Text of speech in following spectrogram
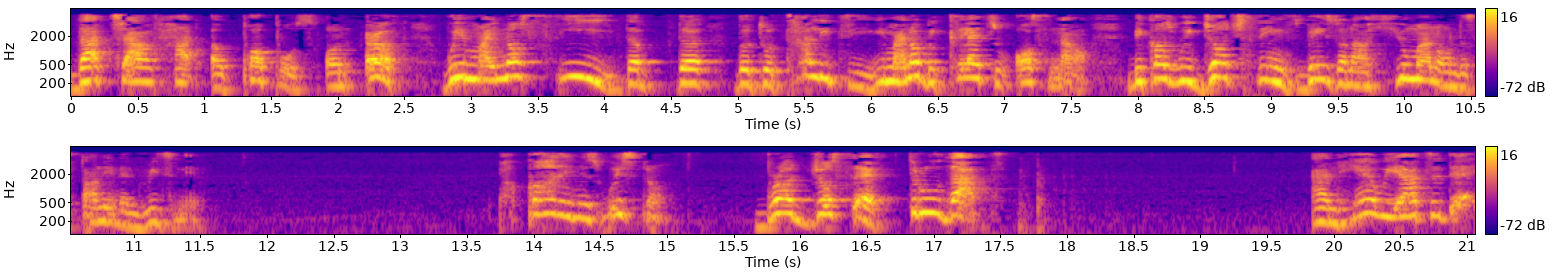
that child had a purpose on earth. We might not see the, the, the totality. It might not be clear to us now because we judge things based on our human understanding and reasoning. But God, in His wisdom, brought Joseph through that. And here we are today.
